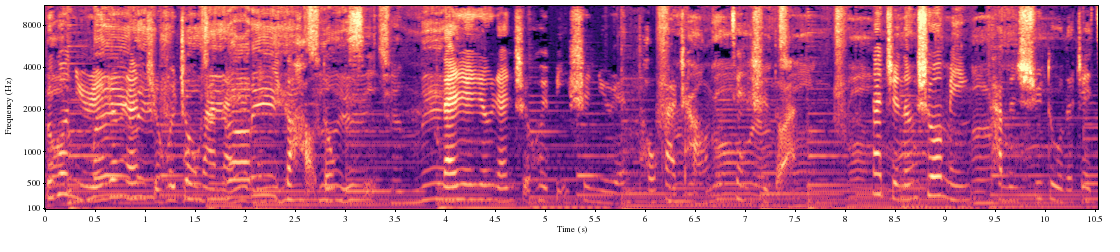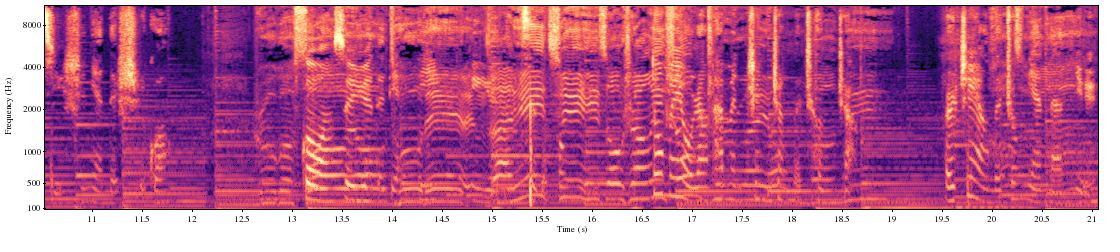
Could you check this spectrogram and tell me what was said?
如果女人仍然只会咒骂男人的一个好东西，男人仍然只会鄙视女人头发长、见识短，那只能说明他们虚度了这几十年的时光。过往岁月的点滴、一人一次的风雨，都没有让他们真正的成长，而这样的中年男女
